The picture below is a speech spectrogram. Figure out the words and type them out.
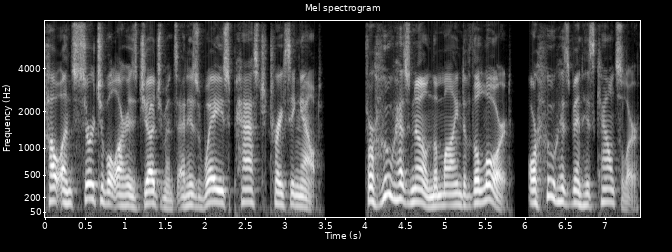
How unsearchable are his judgments and his ways past tracing out! For who has known the mind of the Lord, or who has been his counselor?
